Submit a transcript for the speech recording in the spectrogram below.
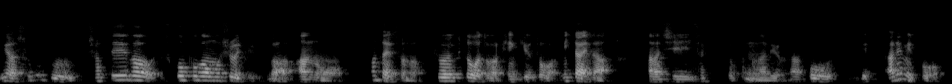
いや、すごく射程が、スコープが面白いというか、あの、まさにその教育とはとか研究とはみたいな話、さっきと重なるような、こう、えある意味こ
